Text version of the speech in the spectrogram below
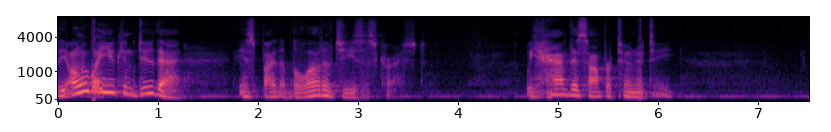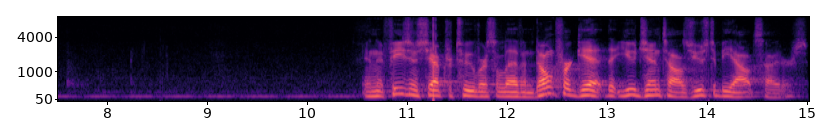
The only way you can do that is by the blood of Jesus Christ. We have this opportunity. In Ephesians chapter 2, verse 11, don't forget that you Gentiles used to be outsiders.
